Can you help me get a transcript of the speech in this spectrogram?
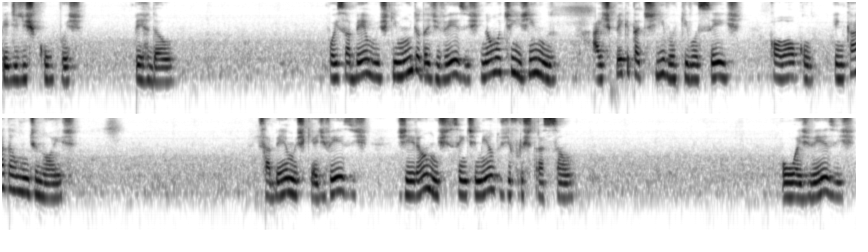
pedir desculpas, perdão. Pois sabemos que muitas das vezes não atingimos a expectativa que vocês colocam em cada um de nós. Sabemos que às vezes geramos sentimentos de frustração. Ou às vezes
